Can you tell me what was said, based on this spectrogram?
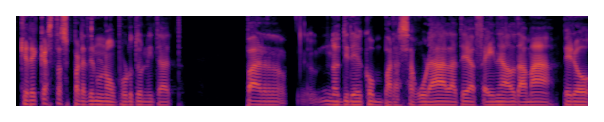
crec que estàs perdent una oportunitat per, no diré com per assegurar la teva feina al demà, però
